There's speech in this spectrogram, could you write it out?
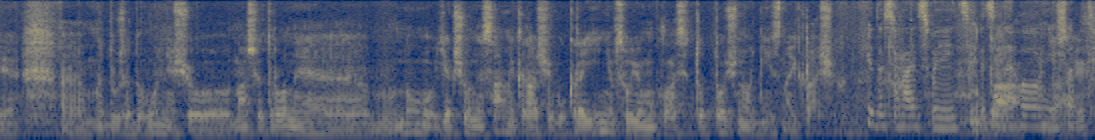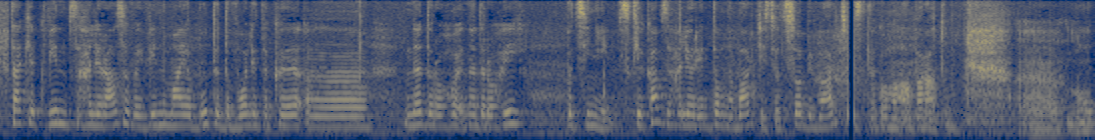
е, ми дуже довольні, що наші дрони, е, ну якщо не самі кращі в Україні в своєму класі, то точно одні з найкращих. І досягають своєї цілі. Це Да, найголовніше. да. Так як він взагалі разовий, він має бути доволі таки е, недорого, недорогий по ціні. Яка взагалі орієнтовна вартість, от собі вартість такого апарату? Е, ну,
